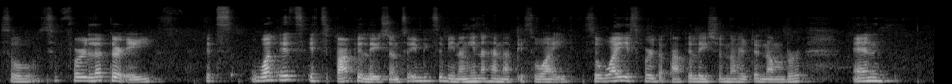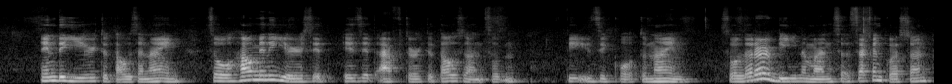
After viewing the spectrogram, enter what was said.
so, for letter A, it's what is its population. So ibig sabihin, ang hinahanap is y. So y is for the population or the number. And in the year 2009. So how many years it is it after 2000? So t is equal to 9. So letter B naman sa second question,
